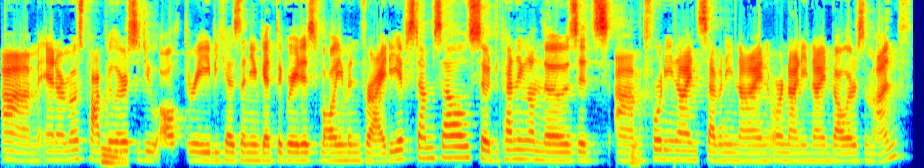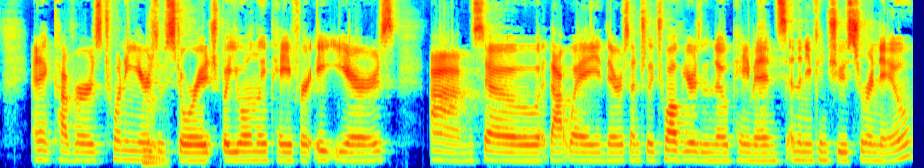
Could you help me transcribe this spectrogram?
Um, and our most popular mm. is to do all three because then you get the greatest volume and variety of stem cells. So depending on those, it's um, 49 79 or $99 a month. And it covers 20 years mm. of storage, but you only pay for eight years. Um, so that way they're essentially 12 years with no payments, and then you can choose to renew.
